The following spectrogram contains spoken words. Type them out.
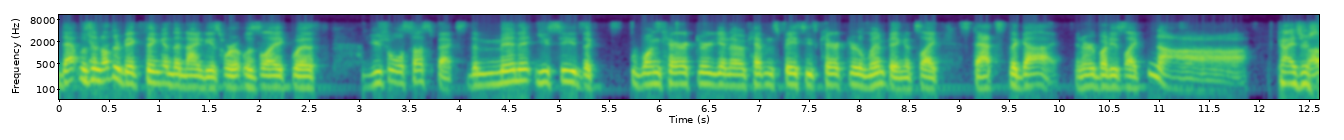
that was another big thing in the 90s where it was like with usual suspects. The minute you see the one character, you know, Kevin Spacey's character limping, it's like, that's the guy. And everybody's like, nah. Kaiser So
